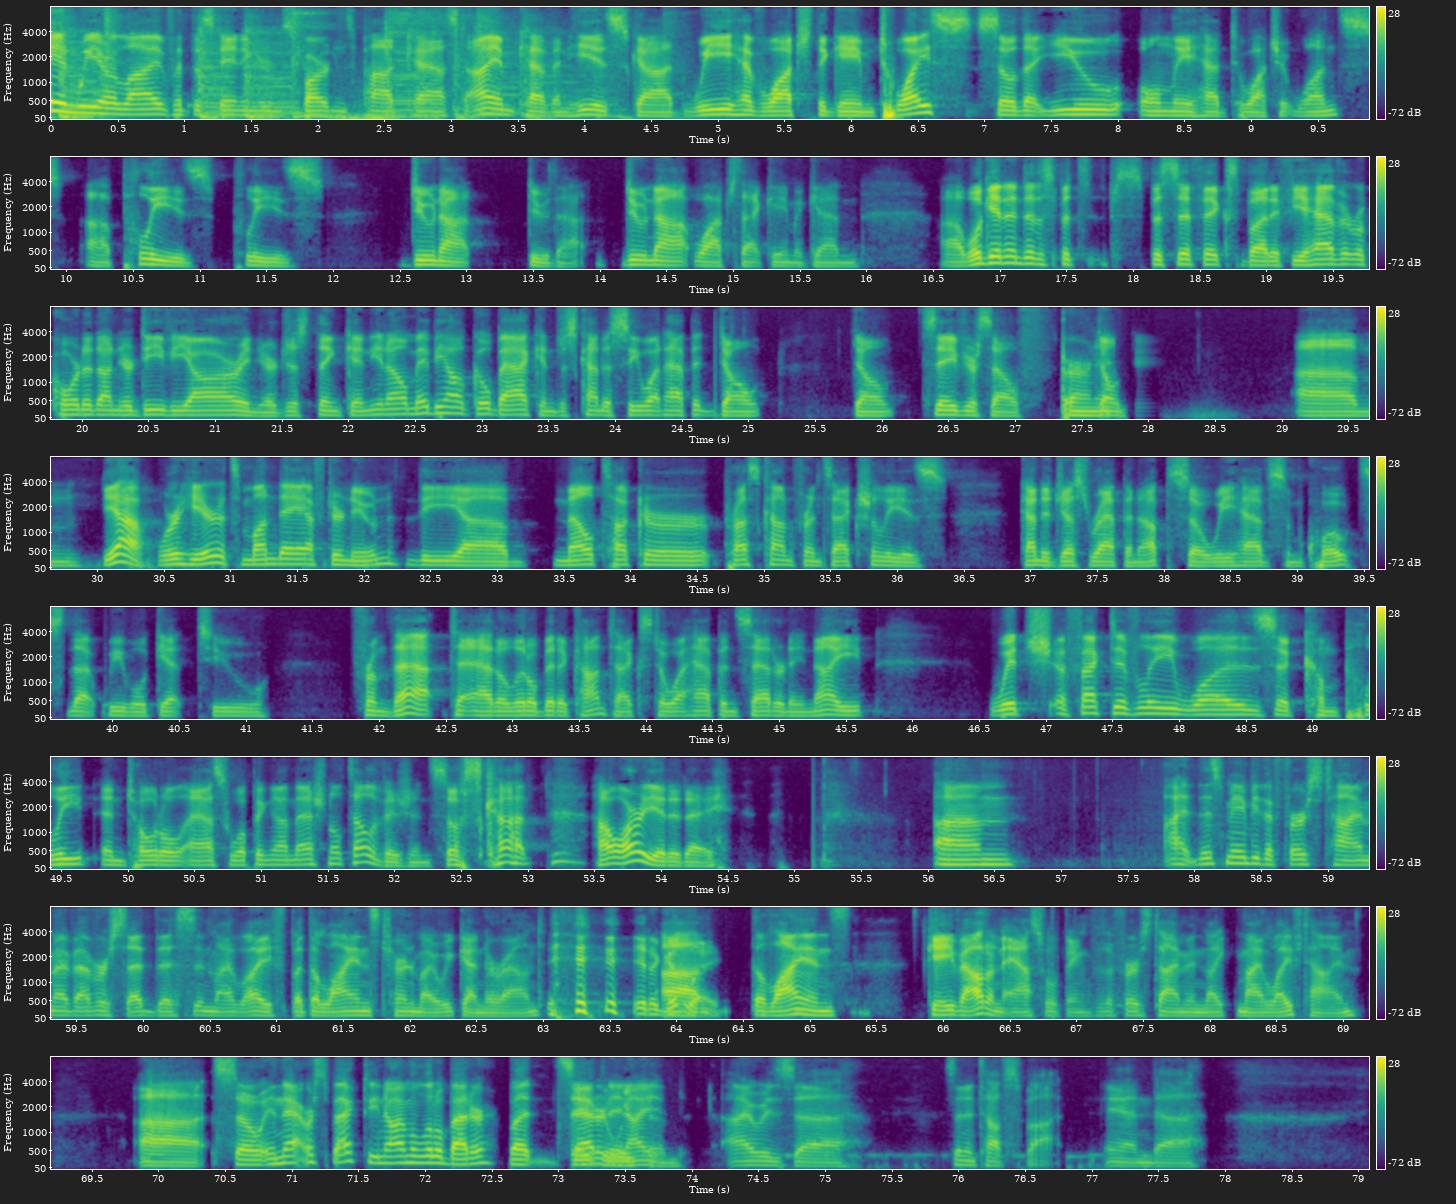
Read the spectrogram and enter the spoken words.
And we are live with the Standing Room Spartans podcast. I am Kevin. He is Scott. We have watched the game twice so that you only had to watch it once. Uh, please, please do not do that. Do not watch that game again. Uh, we'll get into the spe- specifics, but if you have it recorded on your DVR and you're just thinking, you know, maybe I'll go back and just kind of see what happened, don't, don't save yourself. Burn don't it. Um, yeah, we're here. It's Monday afternoon. The uh, Mel Tucker press conference actually is kind of just wrapping up. So we have some quotes that we will get to from that to add a little bit of context to what happened Saturday night, which effectively was a complete and total ass whooping on national television. So, Scott, how are you today? Um, I this may be the first time I've ever said this in my life, but the Lions turned my weekend around. In a good Um, way. The Lions gave out an ass whooping for the first time in like my lifetime. Uh, so in that respect, you know, I'm a little better. But Saturday night. I was uh, was in a tough spot, and uh,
